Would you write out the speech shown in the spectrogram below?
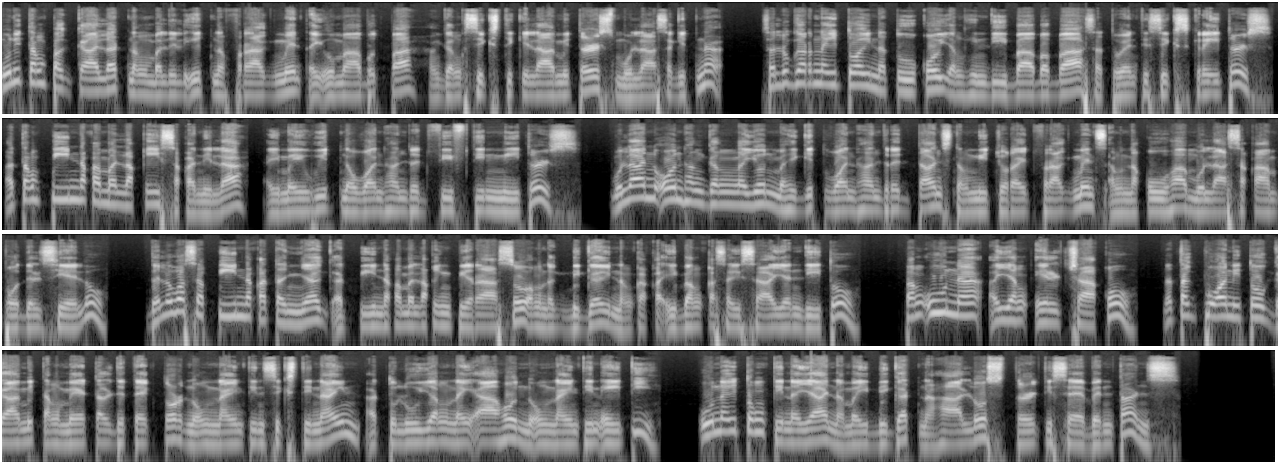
Ngunit ang pagkalat ng maliliit na fragment ay umabot pa hanggang 60 kilometers mula sa gitna. Sa lugar na ito ay natukoy ang hindi bababa sa 26 craters at ang pinakamalaki sa kanila ay may width na 115 meters. Mula noon hanggang ngayon mahigit 100 tons ng meteorite fragments ang nakuha mula sa Campo del Cielo. Dalawa sa pinakatanyag at pinakamalaking piraso ang nagbigay ng kakaibang kasaysayan dito. Panguna ay ang El Chaco. Natagpuan ito gamit ang metal detector noong 1969 at tuluyang naiahon noong 1980. Una itong tinaya na may bigat na halos 37 tons.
